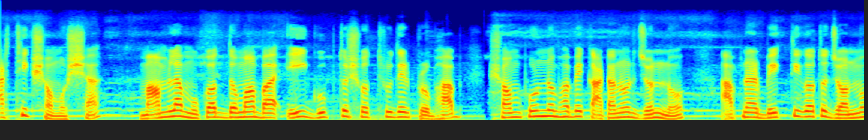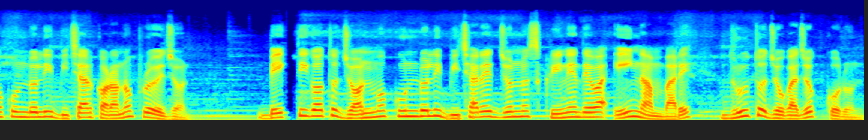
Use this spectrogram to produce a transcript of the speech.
আর্থিক সমস্যা, মামলা মুকদ্দমা বা এই গুপ্ত শত্রুদের প্রভাব সম্পূর্ণভাবে কাটানোর জন্য আপনার ব্যক্তিগত জন্মকুণ্ডলী বিচার করানো প্রয়োজন। ব্যক্তিগত জন্মকুণ্ডলী বিচারের জন্য স্ক্রিনে দেওয়া এই নাম্বারে দ্রুত যোগাযোগ করুন।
